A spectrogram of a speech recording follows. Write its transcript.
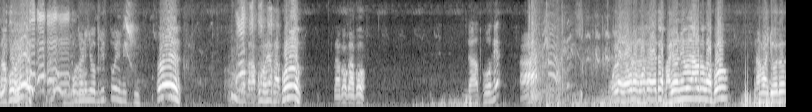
ગાભો હે. મોહણીઓ બીતોય નથી. ઓય, ગાભો હે ગાભો. ગાભો ગાભો. ગાભો હે? હા? બોલે એવડો મોટો હે તો ભાઈઓ ને હોય આવડો ગાભો? નાવા જો તો.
